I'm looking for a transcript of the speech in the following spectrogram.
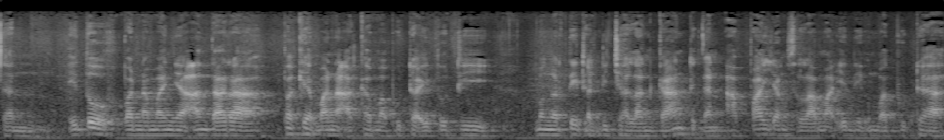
Dan itu apa namanya antara bagaimana agama Buddha itu dimengerti dan dijalankan dengan apa yang selama ini umat Buddha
